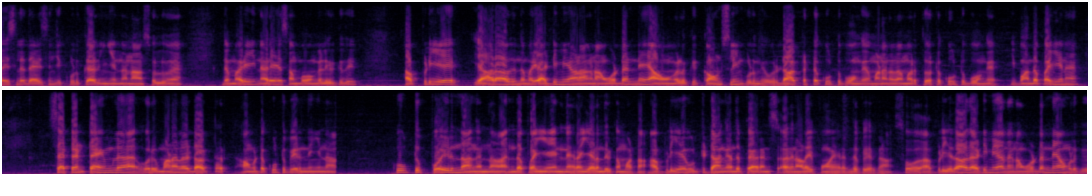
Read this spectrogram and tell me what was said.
வயசில் தயவு செஞ்சு கொடுக்காதீங்கன்னு என்ன நான் சொல்லுவேன். இந்த மாதிரி நிறைய சம்பவங்கள் இருக்குது. அப்படியே யாராவது இந்த மாதிரி அடிமையானாங்கன்னா உடனே அவங்களுக்கு கவுன்சிலிங் கொடுங்க. ஒரு டாக்டர்கிட்ட கூப்பிட்டு போங்க மனநல மருத்துவர்கிட்ட கூப்பிட்டு போங்க. இப்போ அந்த பையனை சர்டன் டைமில் ஒரு மணல டாக்டர் அவங்ககிட்ட கூப்பிட்டு போயிருந்தீங்கன்னா கூப்பிட்டு போயிருந்தாங்கன்னா இந்த பையன் நேரம் இறந்துருக்க மாட்டான். அப்படியே விட்டுட்டாங்க அந்த பேரண்ட்ஸ் அதனால் இப்போ இறந்து போயிருக்கான். ஸோ அப்படி ஏதாவது அடிமையாக இருந்தாங்கன்னா உடனே அவங்களுக்கு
